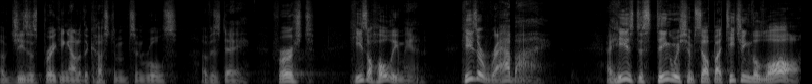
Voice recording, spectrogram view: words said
of Jesus breaking out of the customs and rules of his day. First, he's a holy man, he's a rabbi. And he's distinguished himself by teaching the law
